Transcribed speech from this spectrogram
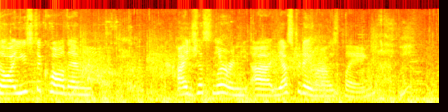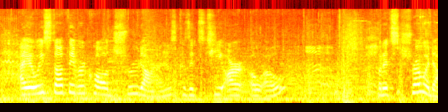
So I used to call them. I just learned uh, yesterday when I was playing. I always thought they were called Troodons because it's T R O O, but it's Troodons.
